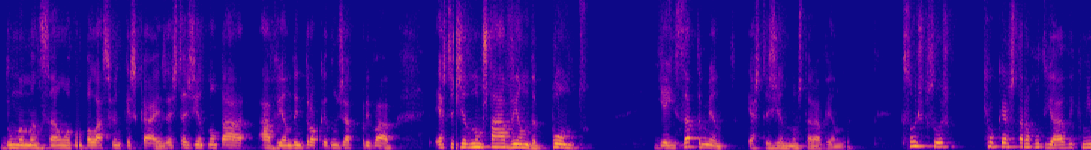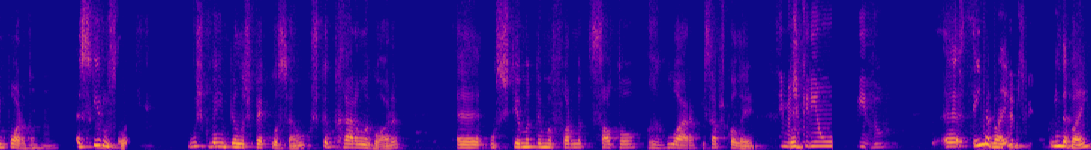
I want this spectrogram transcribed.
de uma mansão ou de um palácio em Cascais. Esta gente não está à venda em troca de um jato privado. Esta gente não está à venda, ponto. E é exatamente esta gente não estar à venda que são as pessoas que eu quero estar rodeado e que me importam. Uhum. A seguir os uhum. outros, os que vêm pela especulação, os que aterraram agora, uh, o sistema tem uma forma de se autorregular. E sabes qual é? Sim, mas Todo... queriam um ruído. Uh, ainda bem, Ainda bem,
